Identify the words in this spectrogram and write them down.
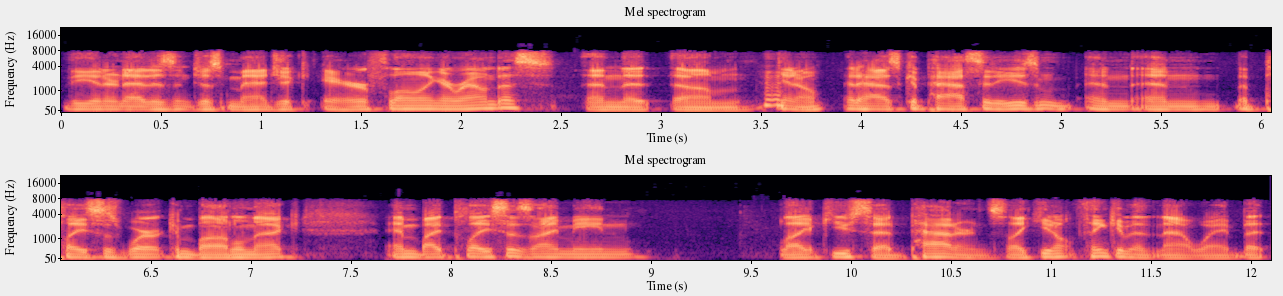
the internet isn't just magic air flowing around us, and that um, you know it has capacities and and and places where it can bottleneck. And by places, I mean like you said, patterns. Like you don't think of it in that way, but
